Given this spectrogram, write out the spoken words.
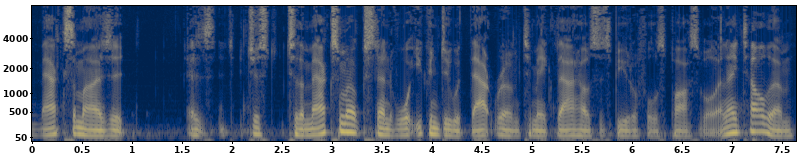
maximize it as just to the maximum extent of what you can do with that room to make that house as beautiful as possible. And I tell them,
